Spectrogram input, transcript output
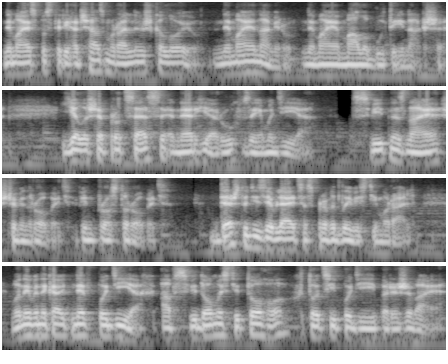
немає спостерігача з моральною шкалою, немає наміру, немає мало бути інакше. Є лише процеси, енергія, рух, взаємодія. Світ не знає, що він робить, він просто робить. Де ж тоді з'являється справедливість і мораль? Вони виникають не в подіях, а в свідомості того, хто ці події переживає.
